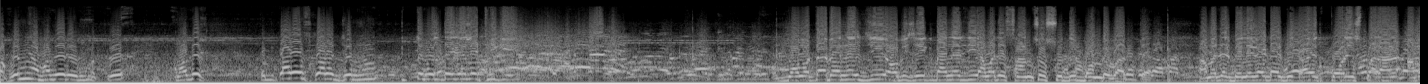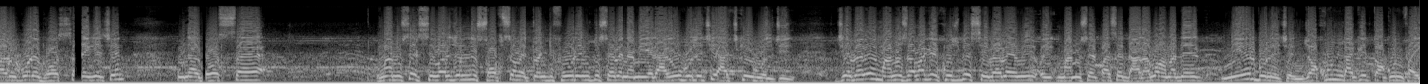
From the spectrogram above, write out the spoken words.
তখনই আমাদের মধ্যে আমাদের এনকারেজ করার জন্য বলতে গেলে ঠিকই। মমতা ব্যানার্জি, অভিষেক ব্যানার্জি, আমাদের সাংসদ সুদীপ বন্দ্যোপাধ্যায়। আমাদের বেলেঘাটার বিধায়ক পরেশ পাল আমার উপরে ভরসা রেখেছেন। ওনার ভরসা মানুষের সেবার জন্য সবসময় টোয়েন্টি ফোর ইন্টু সেভেন আমি এর আগেও বলেছি, আজকেও বলছি। যেভাবে মানুষ আমাকে খুঁজবে, সেভাবে আমি ওই মানুষের পাশে দাঁড়াবো। আমাদের মেয়র বলেছেন, যখন ডাকি তখন পাই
